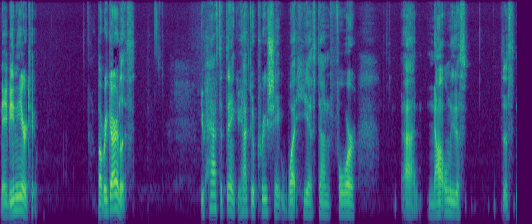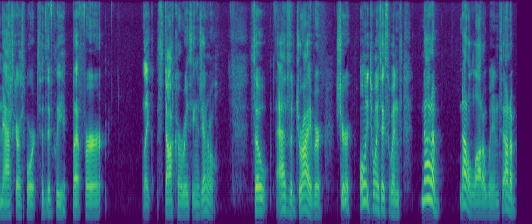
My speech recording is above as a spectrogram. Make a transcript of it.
Maybe in a year or two. But regardless, you have to think, you have to appreciate what he has done for uh, not only this this NASCAR sport specifically, but for like stock car racing in general. So as a driver, sure, only 26 wins, not a not a lot of wins, not a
